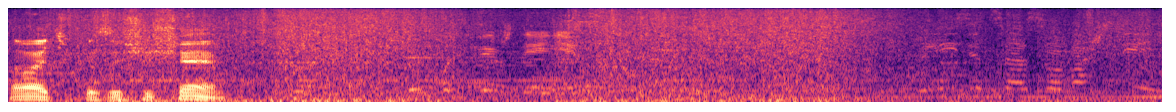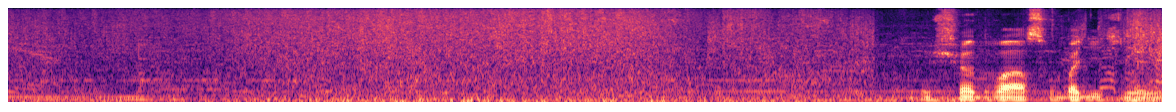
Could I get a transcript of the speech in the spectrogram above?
Давайте-ка защищаем. Еще два освободителя летит.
